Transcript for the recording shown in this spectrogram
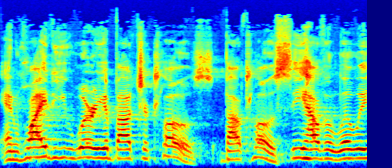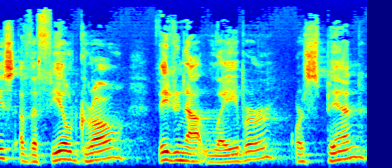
And why do you worry about your clothes? About clothes. See how the lilies of the field grow? They do not labor or spin.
